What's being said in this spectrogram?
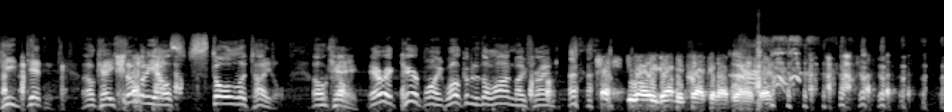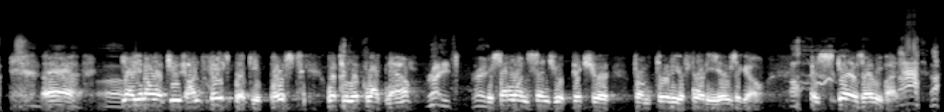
he didn't. Okay, somebody else stole the title. Okay, Eric Pierpoint, welcome to the lawn, my friend. You've already got me cracking up, Lance. Uh, yeah, you know what? You on Facebook, you post what you look like now. right, right. If someone sends you a picture from 30 or 40 years ago. It scares everybody.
